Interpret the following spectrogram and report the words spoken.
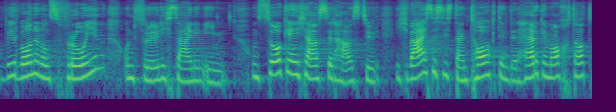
wir wollen uns freuen und fröhlich sein in ihm. Und so gehe ich aus der Haustür. Ich weiß, es ist ein Tag, den der Herr gemacht hat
